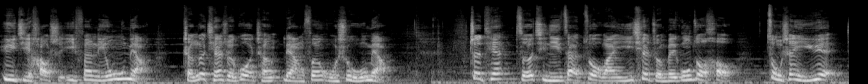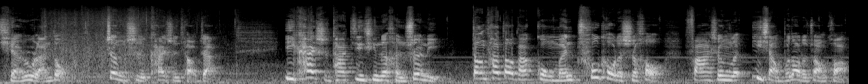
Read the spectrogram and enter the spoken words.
预计耗时一分零五秒，整个潜水过程两分五十五秒。这天，泽奇尼在做完一切准备工作后，纵身一跃潜入蓝洞，正式开始挑战。一开始他进行得很顺利。当他到达拱门出口的时候，发生了意想不到的状况。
